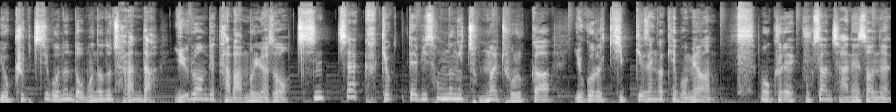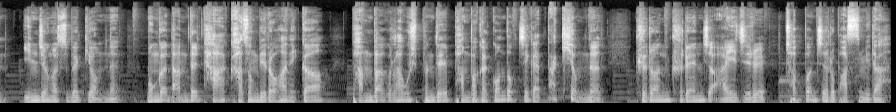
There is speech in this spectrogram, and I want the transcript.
요 급치고는 너무나도 잘한다. 이러한 게 다 맞물려서 진짜 가격 대비 성능이 정말 좋을까? 요거를 깊게 생각해 보면 뭐 그래 국산차 안에서는 인정할 수밖에 없는 뭔가 남들 다 가성비라고 하니까 반박을 하고 싶은데 반박할 건덕지가 딱히 없는 그런 그랜저 IG를 첫 번째로 봤습니다.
